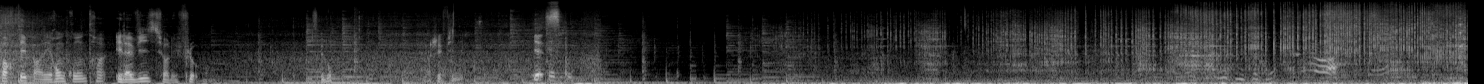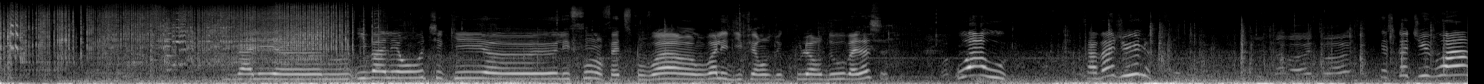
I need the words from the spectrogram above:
portés par les rencontres et la vie sur les flots. C'est bon, j'ai fini. Yes Il va aller, euh, il va aller en haut checker euh, les fonds en fait. Parce qu'on voit, on voit les différences de couleur d'eau. Bah Waouh Ça va Jules? Ça va et toi? Qu'est-ce que tu vois?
